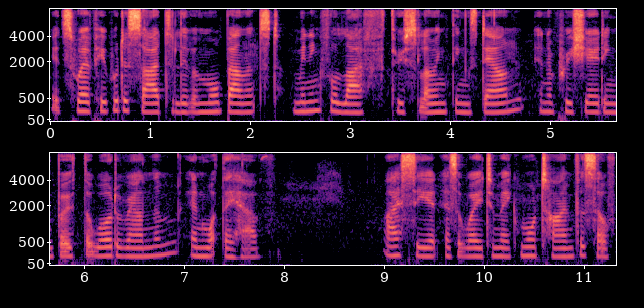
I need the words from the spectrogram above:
It's where people decide to live a more balanced, meaningful life through slowing things down and appreciating both the world around them and what they have. I see it as a way to make more time for self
